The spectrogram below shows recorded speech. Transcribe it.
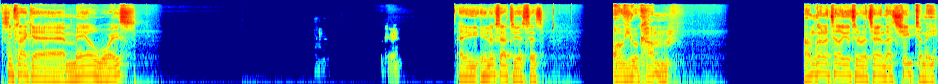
seems like a male voice, Okay. and he, he looks at you and says, "Oh, you come. I'm gonna tell you to return that sheep to me.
